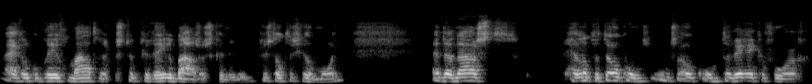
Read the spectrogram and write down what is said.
eigenlijk op regelmatige structurele basis kunnen doen. Dus dat is heel mooi. En daarnaast helpt het ook ons, ons ook om te werken voor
